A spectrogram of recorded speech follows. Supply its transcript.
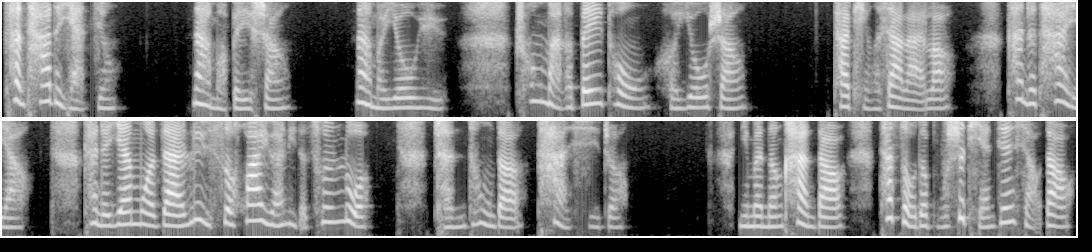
看她的眼睛，那么悲伤。那么忧郁，充满了悲痛和忧伤。他停下来了，看着太阳，看着淹没在绿色花园里的村落，沉痛地叹息着。你们能看到，他走的不是田间小道，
